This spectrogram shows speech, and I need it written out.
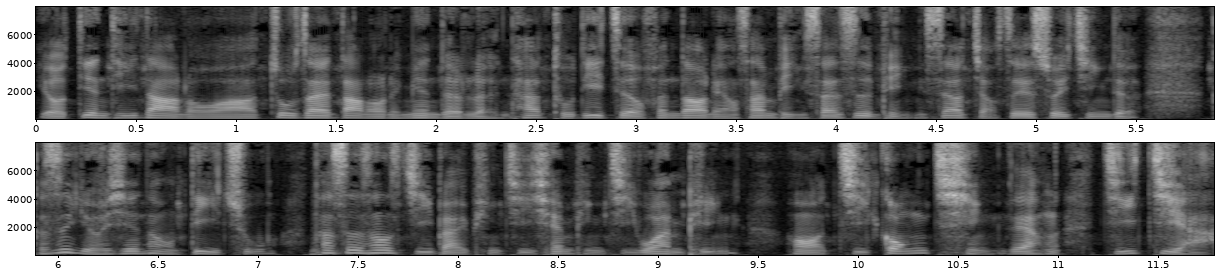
有电梯大楼啊，住在大楼里面的人，他土地只有分到两三平、三四平是要缴这些税金的。可是有一些那种地主，他身上是几百平、几千平、几万平哦，几公顷这样几几甲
